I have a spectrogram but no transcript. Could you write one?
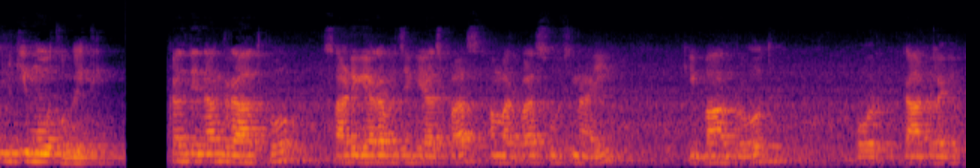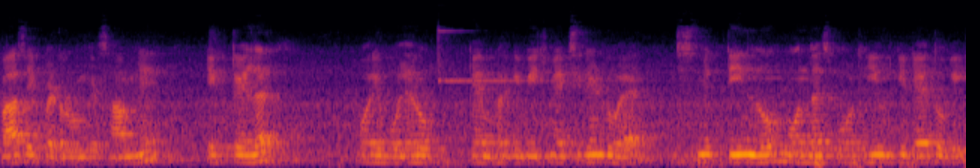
उनकी मौत हो गई थी। कल दिनांक रात को साढ़े ग्यारह बजे के आसपास हमारे पास सूचना आई कि बांग रोड और टाकला के पास एक पेट्रोल पंप के सामने एक ट्रेलर और ये बोलेरो कैंपर के बीच में एक्सीडेंट हुआ है, जिसमें तीन लोग ऑन द स्पॉट ही उनकी डेथ हो गई।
